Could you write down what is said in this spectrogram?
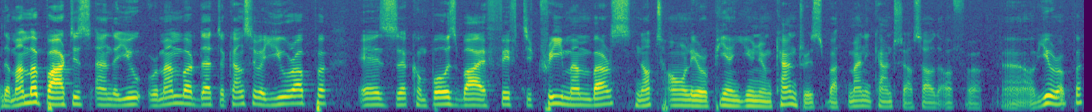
the member parties, and you remember that the Council of Europe is uh, composed by 53 members, not only European Union countries, but many countries outside of, uh, uh, of Europe.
